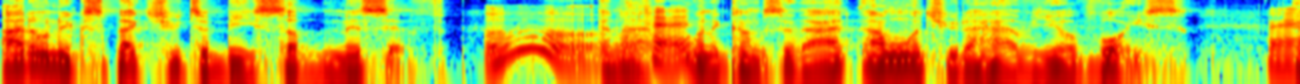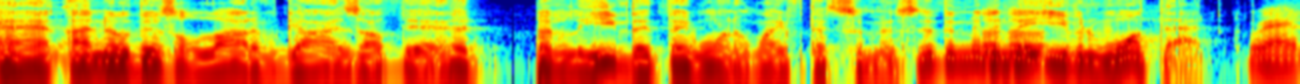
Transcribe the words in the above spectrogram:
I don't expect you to be submissive. and I- okay. when it comes to that, I want you to have your voice. Right. And I know there's a lot of guys out there that believe that they want a wife that's submissive, and many Mm-hmm. may even want that. Right.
